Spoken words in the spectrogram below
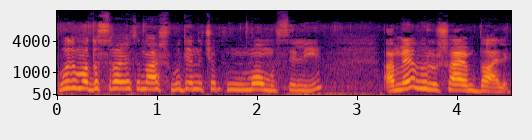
Будемо достроювати наш будиночок в моєму селі, а ми вирушаємо далі.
